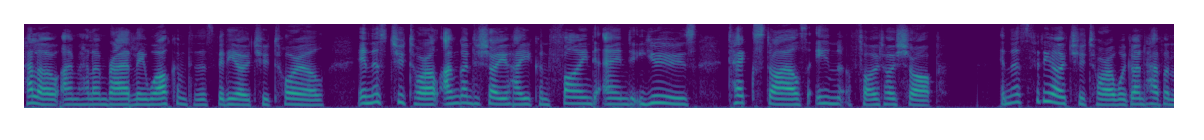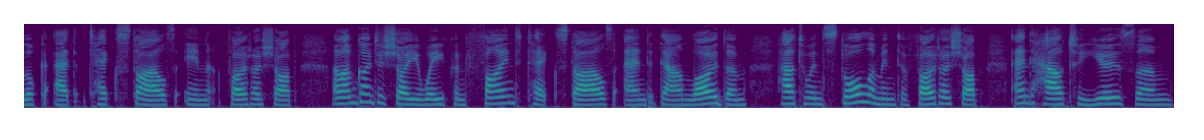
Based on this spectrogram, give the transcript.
Hello, I'm Helen Bradley. Welcome to this video tutorial. In this tutorial, I'm going to show you how you can find and use text styles in Photoshop. In this video tutorial, we're going to have a look at text styles in Photoshop, and I'm going to show you where you can find text styles and download them, how to install them into Photoshop, and how to use them.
